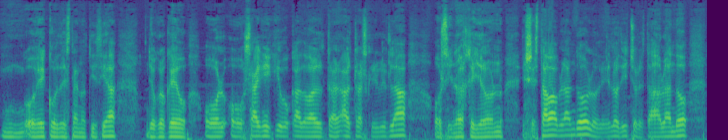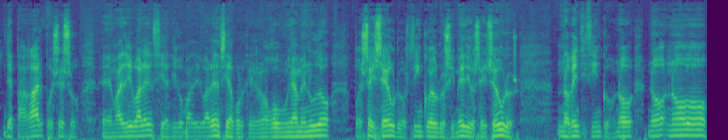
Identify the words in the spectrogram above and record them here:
mm, o eco de esta noticia, yo creo que o, se han equivocado al, transcribirla, o si no es que yo se estaba hablando, lo, he dicho, le estaba hablando de pagar, pues eso, eh, Madrid-Valencia, digo Madrid-Valencia porque lo hago muy a menudo, pues 6 euros, 5 euros y medio, 6 euros no 25, no, no, no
